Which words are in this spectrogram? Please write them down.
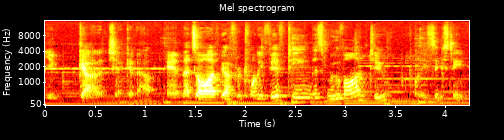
you gotta check it out. And that's all I've got for 2015. Let's move on to 2016.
